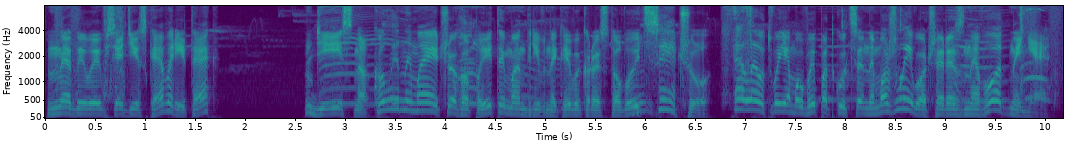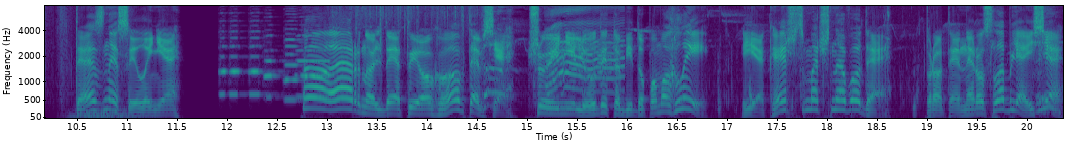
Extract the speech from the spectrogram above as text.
Не дивився Discovery, так? Дійсно, коли немає чого пити, мандрівники використовують сечу. Але у твоєму випадку це неможливо через зневоднення та знесилення. О, Арнольде, ти оговтався. Чуйні люди тобі допомогли. Яка ж смачна вода. Проте не розслабляйся.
